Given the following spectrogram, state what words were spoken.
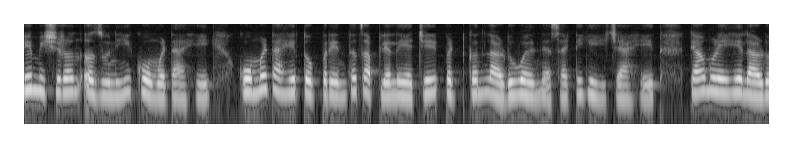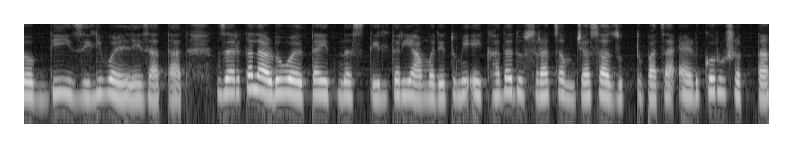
हे मिश्रण अजूनही कोमट आहे. कोमट आहे तोपर्यंतच आपल्याला याचे पटकन लाडू वळण्यासाठी घ्यायचे आहेत. त्यामुळे हे लाडू अगदी इझिली वळले जातात. जर का लाडू वळता येत नसतील तर यामध्ये तुम्ही एखादा दुसरा चमचा साजूक तुपाचा ॲड करू शकता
